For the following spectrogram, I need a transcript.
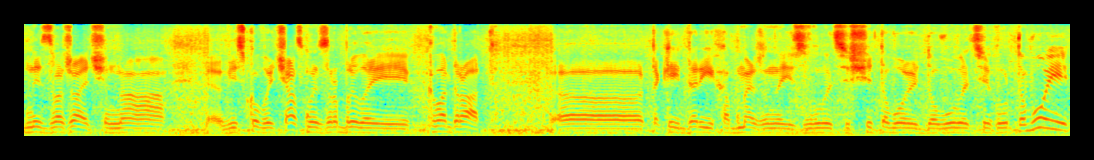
Незважаючи на е, військовий час, ми зробили квадрат такий доріг обмежений з вулиці Щитової до вулиці Гуртової.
